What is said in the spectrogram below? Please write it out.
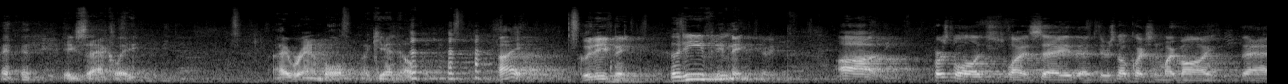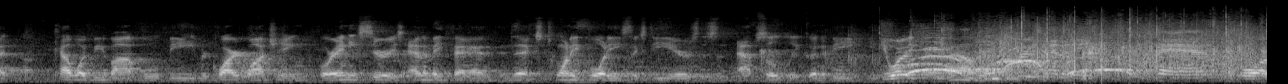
exactly. I ramble. I can't help it. Hi. Good evening. Good Good evening. evening. Uh, first of all, I just want to say that there's no question in my mind that Cowboy Bebop will be required watching for any serious anime fan in the next 20, 40, 60 years. This is absolutely going to be, if you want to be Wow, thank serious anime fan or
